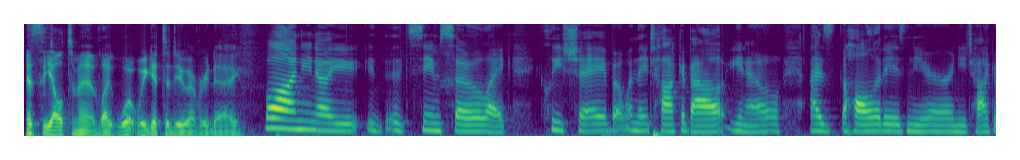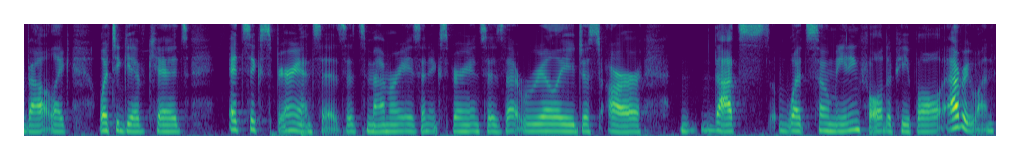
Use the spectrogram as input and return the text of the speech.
it's the ultimate of like what we get to do every day. Well, and you know, you it, it seems so like cliche, but when they talk about, you know, as the holidays near and you talk about like what to give kids, it's experiences, it's memories and experiences that really just are that's what's so meaningful to people, everyone.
